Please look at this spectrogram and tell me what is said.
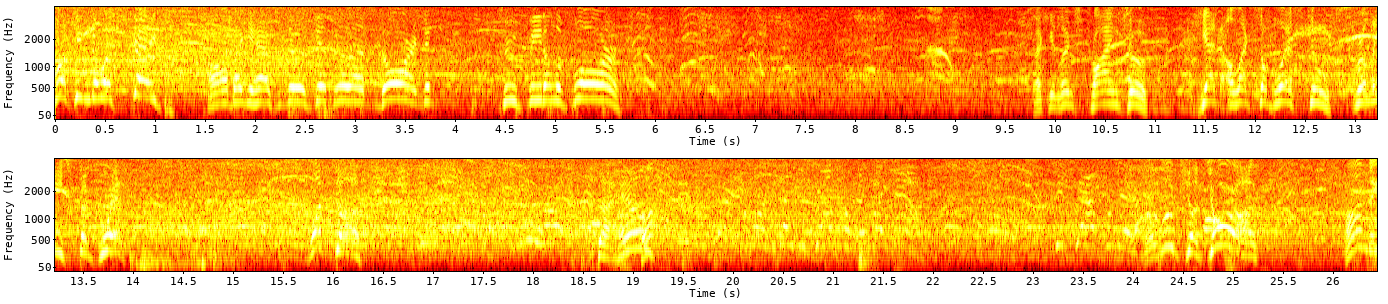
Looking to escape. All Becky has to do is get through that door get two feet on the floor. Becky Lynch trying to get Alexa Bliss to release the grip. What the? The hell? The Luchadora on the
